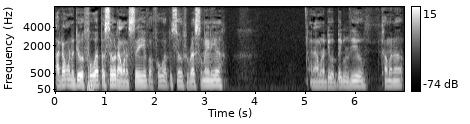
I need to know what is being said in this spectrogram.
I don't want to do a full episode. I want to save a full episode for WrestleMania. And I want to do a big review coming up.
